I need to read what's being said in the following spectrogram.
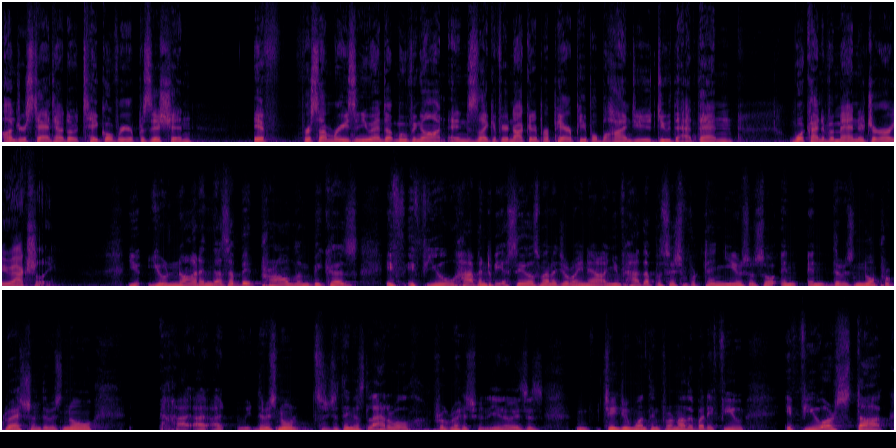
understand how to take over your position if for some reason you end up moving on. And it's like if you're not going to prepare people behind you to do that, then what kind of a manager are you actually? You, you're not, and that's a big problem because if, if you happen to be a sales manager right now and you've had that position for 10 years or so and, and there is no progression, there is no, I, I, there is no such a thing as lateral progression. You know, it's just changing one thing for another. But if you, if you are stuck,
